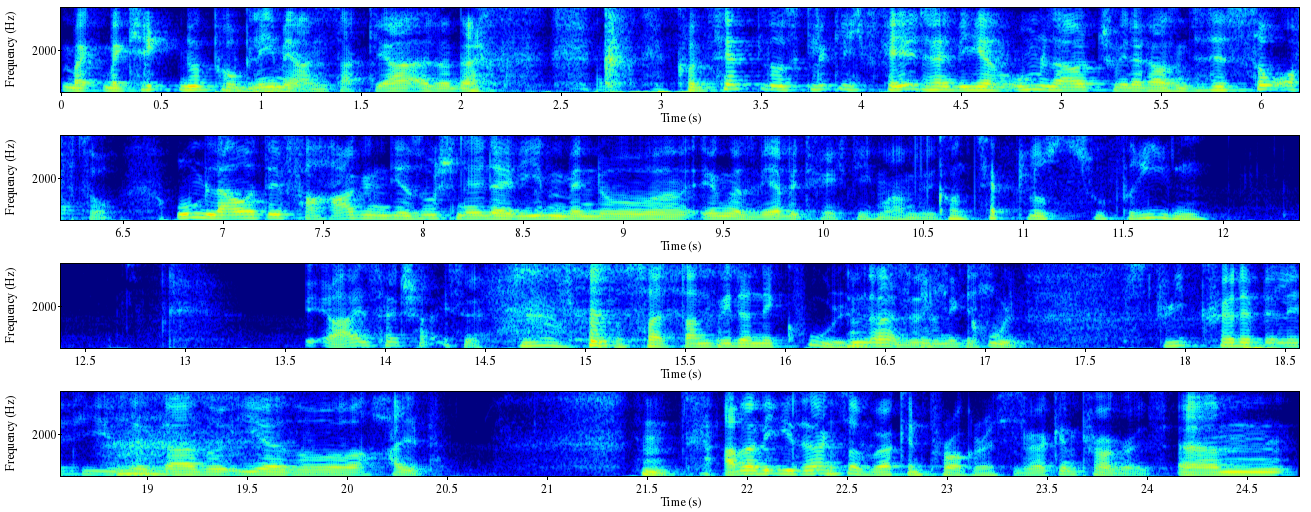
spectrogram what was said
man, man kriegt nur Probleme an den Sack, ja. Also da konzeptlos glücklich fällt halt wegen einem Umlaut schon wieder raus. Und das ist so oft so. Umlaute verhageln dir so schnell dein Leben, wenn du irgendwas werbeträchtig machen willst. Konzeptlos zufrieden. Ja, ist halt scheiße. Das ist halt dann wieder nicht cool. Nein, das ist nicht cool. Street Credibility ist halt da so eher so halb. Hm. Aber wie gesagt, Das ist ein Work in Progress. Work in Progress. Ähm,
